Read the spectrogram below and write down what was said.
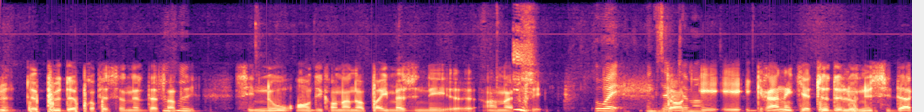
de peu de professionnels de santé. Mm-hmm. Si nous, on dit qu'on n'en a pas, imaginé euh, en Afrique. Oui, exactement. Donc, et, grande inquiétude de l'ONU-SIDA,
